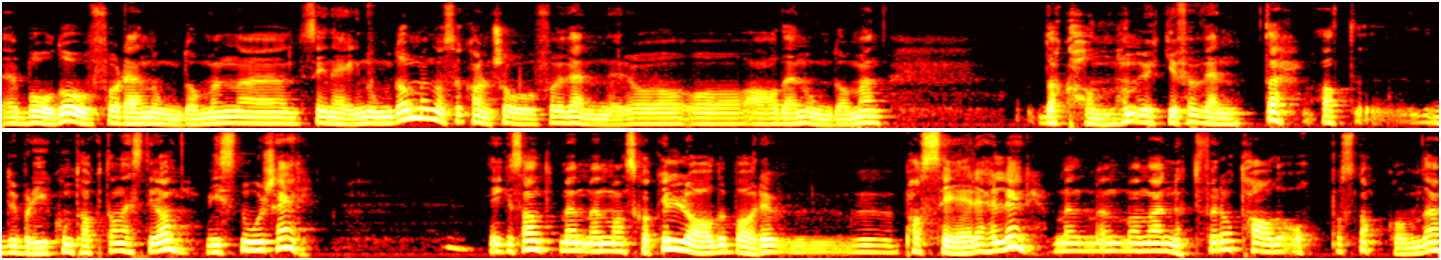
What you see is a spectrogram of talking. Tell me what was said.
Eh, både overfor den ungdommen, eh, sin egen ungdom, men også kanskje overfor venner og, og av den ungdommen. Da kan man jo ikke forvente at du blir kontakta neste gang, hvis noe skjer. Ikke sant? Men, men, man skal ikke la det bare passere heller. Men, men, man er nødt for å ta det opp og snakke om det.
